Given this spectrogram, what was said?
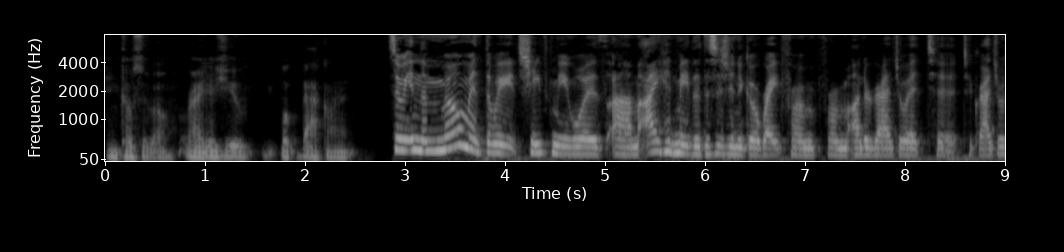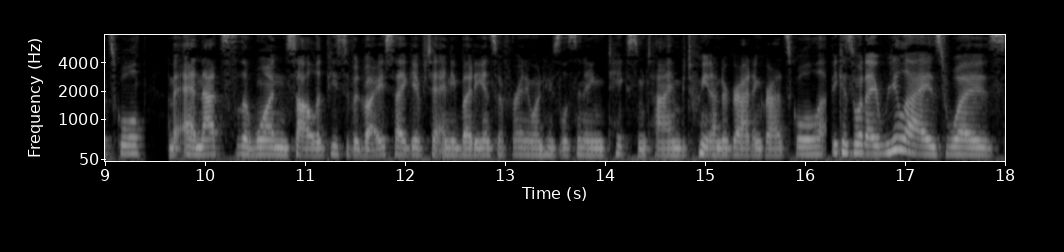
in Kosovo, right, as you look back on it? So in the moment, the way it shaped me was um, I had made the decision to go right from from undergraduate to, to graduate school. And that's the one solid piece of advice I give to anybody. And so for anyone who's listening, take some time between undergrad and grad school. Because what I realized was,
